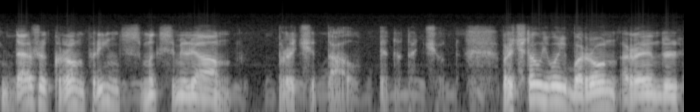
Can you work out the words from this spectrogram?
Даже кронпринц Максимилиан прочитал этот отчет. Прочитал его и барон Рендель,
